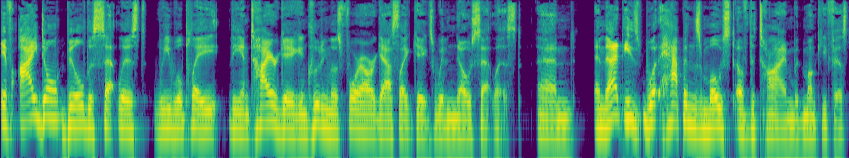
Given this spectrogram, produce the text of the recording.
if I don't build a set list, we will play the entire gig, including those four hour gaslight gigs with no set list. And and that is what happens most of the time with Monkey Fist.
